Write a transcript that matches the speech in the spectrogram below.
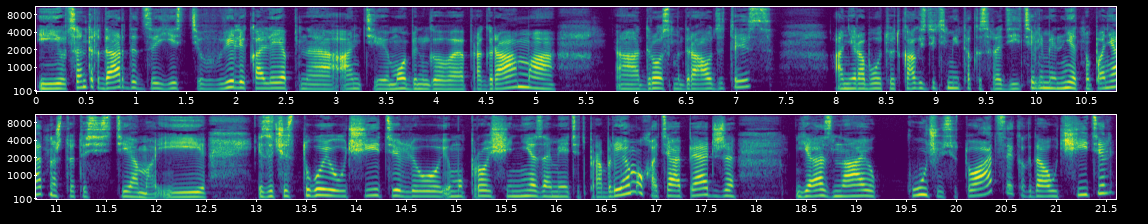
И у Центра Дардедзе есть великолепная антимобинговая программа «Дросмы Драудзетес». Они работают как с детьми, так и с родителями. Нет, ну понятно, что это система. И, и зачастую учителю ему проще не заметить проблему, хотя, опять же, я знаю кучу ситуаций, когда учитель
